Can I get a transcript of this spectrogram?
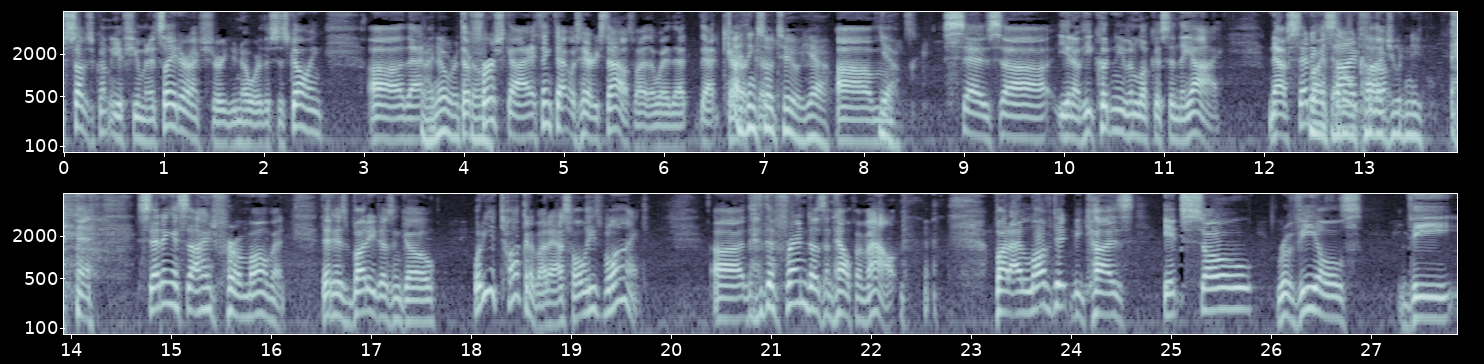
subsequently, a few minutes later, I'm sure you know where this is going. Uh, that I know where it's the going. first guy, I think that was Harry Styles, by the way. That that character I think so too. Yeah. Um, yeah. says, uh, you know, he couldn't even look us in the eye. Now, setting Right. Aside for the, setting aside for a moment that his buddy doesn't go, "What are you talking about, asshole? He's blind." Uh, the, the friend doesn't help him out, but I loved it because it so reveals the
